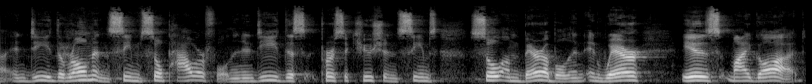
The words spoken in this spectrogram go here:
Uh, indeed, the Romans seem so powerful, and indeed, this persecution seems so unbearable. And, and where is my God?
